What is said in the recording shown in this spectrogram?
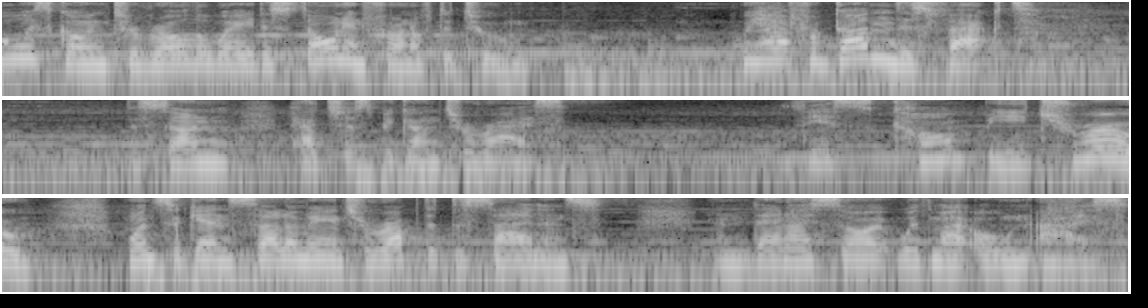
Who is going to roll away the stone in front of the tomb? We have forgotten this fact. The sun had just begun to rise. This can't be true. Once again, Salome interrupted the silence, and then I saw it with my own eyes.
